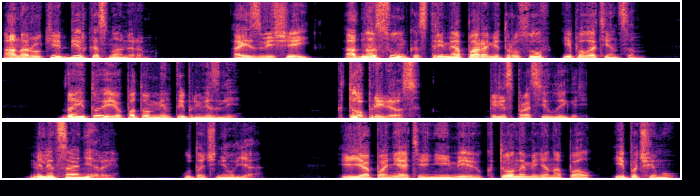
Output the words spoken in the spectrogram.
а на руке бирка с номером. А из вещей одна сумка с тремя парами трусов и полотенцем. Да и то ее потом менты привезли. «Кто привез?» — переспросил Игорь. «Милиционеры», — уточнил я. «И я понятия не имею, кто на меня напал и почему.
